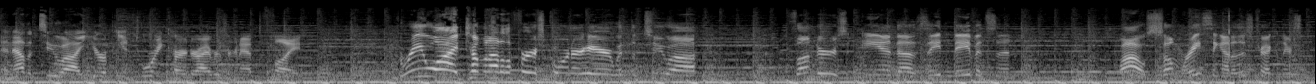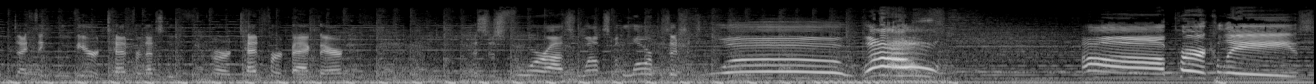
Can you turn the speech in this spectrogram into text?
And now the two uh, European touring car drivers are going to have to fight. Three wide coming out of the first corner here with the two uh, Thunders and uh, Zayden Davidson. Wow, some racing out of this track, and there's, I think, Louvier or Tedford. That's Lou, or Tedford back there. This is for uh, one of some of the lower positions. Whoa! Whoa! Oh, Pericles!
